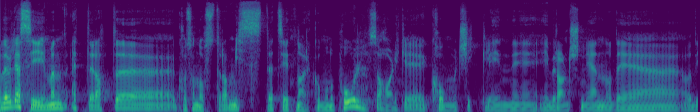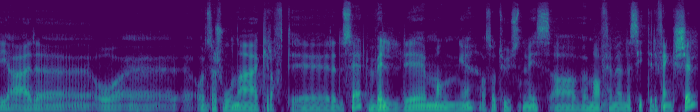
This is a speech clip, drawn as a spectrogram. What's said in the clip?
det vil jeg si. Men etter at uh, Cosa Nostra mistet sitt narkomonopol, så har de ikke kommet skikkelig inn i, i bransjen igjen. Og, det, og de er uh, Og uh, organisasjonen er kraftig redusert. Veldig mange, altså tusenvis av mafiamedlemmer sitter i fengsel.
